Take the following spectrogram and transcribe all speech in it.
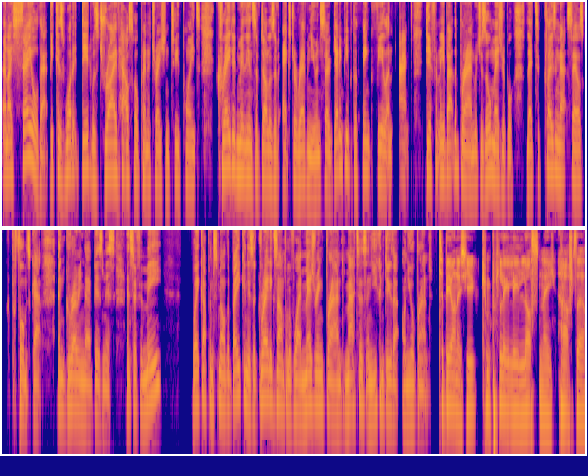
And i say all that because what it did was drive household penetration two points created millions of dollars of extra revenue. And so getting people to think feel and act differently about the brand which is all measurable led to closing that sales performance gap and growing their business. And so for me Wake Up and Smell the Bacon is a great example of why measuring brand matters, and you can do that on your brand. To be honest, you completely lost me after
